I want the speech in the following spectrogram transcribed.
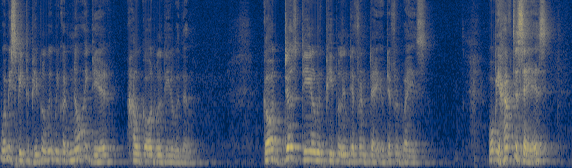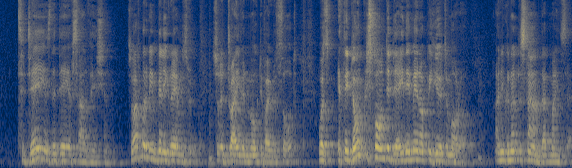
when we speak to people, we, we've got no idea how God will deal with them. God does deal with people in different day, or different ways. What we have to say is, today is the day of salvation. So that would have been Billy Graham's sort of driving motive, I would have thought, was if they don't respond today, they may not be here tomorrow. And you can understand that mindset.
